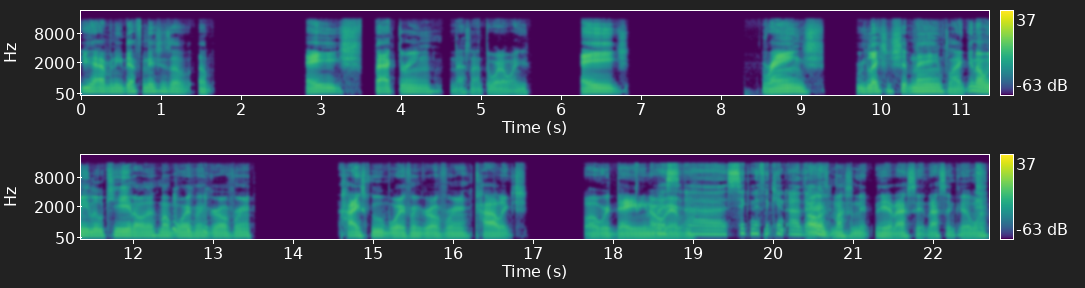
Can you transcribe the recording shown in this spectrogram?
you have any definitions of of age factoring? That's not the word I want to use. Age range relationship names, like you know when you're a little kid, oh that's my boyfriend, girlfriend, high school boyfriend, girlfriend, college, oh we're dating or My whatever. uh, significant other. Oh, it's my signi- yeah, that's it. That's a good one.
